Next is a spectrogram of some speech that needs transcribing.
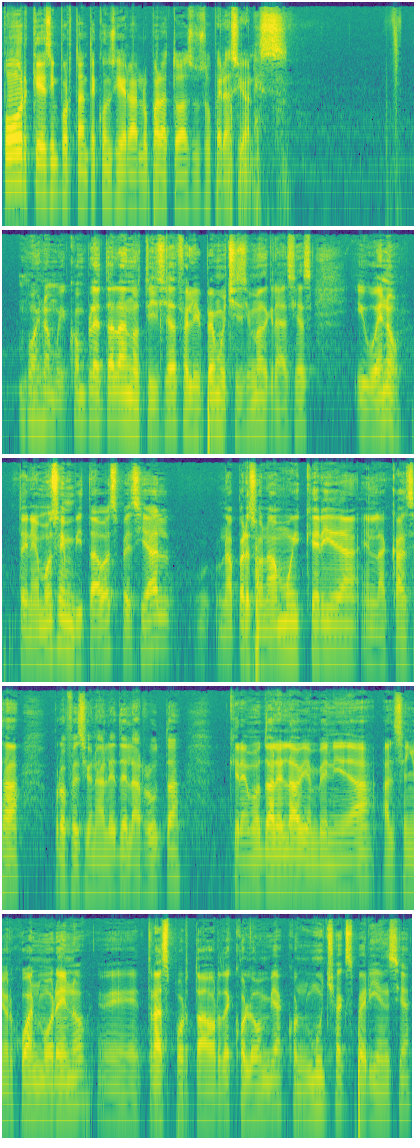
porque es importante considerarlo para todas sus operaciones. Bueno, muy completa la noticia, Felipe, muchísimas gracias. Y bueno, tenemos invitado especial, una persona muy querida en la Casa Profesionales de la Ruta. Queremos darle la bienvenida al señor Juan Moreno, eh, transportador de Colombia, con mucha experiencia.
